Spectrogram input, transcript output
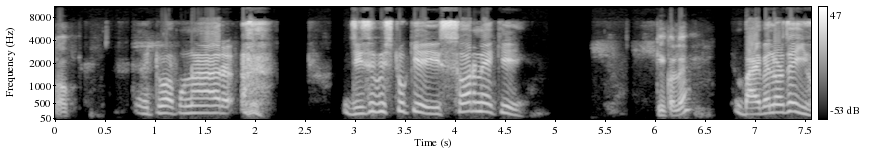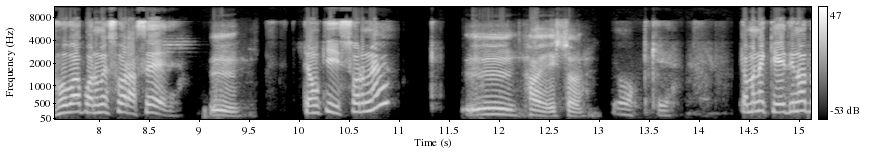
কওক। এইটো আপোনাৰ যীশু খ্ৰীষ্টটো কি ঈশ্বৰ নে কি? কি ক'লে? বাইবেলৰ যে ইহোবা পৰমেশ্বৰ আছে তেওঁ কি ঈশ্বৰ নে? হয় ঈশ্বৰ। অ'কে। তাৰমানে কেইদিনত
